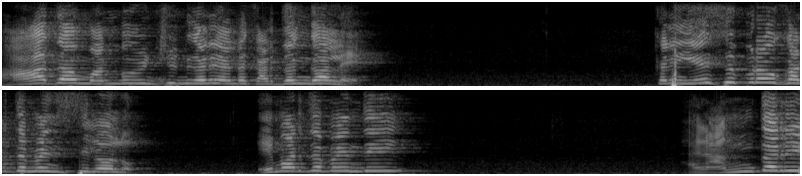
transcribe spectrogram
ఆదాం అనుభవించింది కానీ ఆయనకు అర్థం కాలే. కానీ యేసుప్రభుకి అర్థమైంది సిలువలో. ఏమర్థమైంది? అందరి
